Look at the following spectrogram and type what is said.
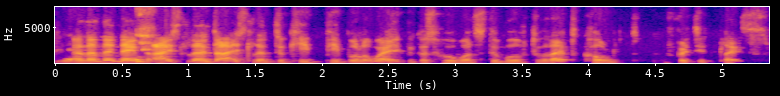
Yeah. And then they named Iceland Iceland to keep people away because who wants to move to that cold, frigid place?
